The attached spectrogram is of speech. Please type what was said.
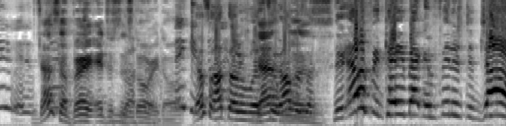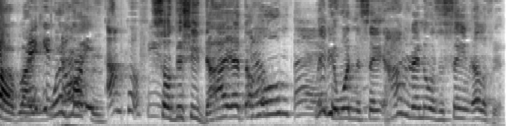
wait a minute. That's a very interesting Nothing. story, dog. Make it that's what I thought it was That too. I was was- like, the elephant came back and finished the job. Like, Making what noise. happened? I'm confused. So did she die at the home? Alright. Maybe it wasn't the same. How do they know it's the same elephant?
